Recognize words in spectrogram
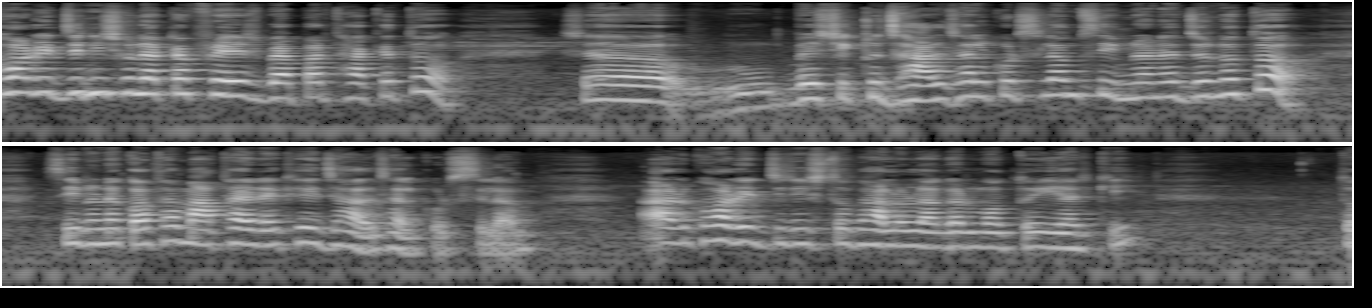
ঘরের জিনিস হলে একটা ফ্রেশ ব্যাপার থাকে তো। বেশ একটু ঝাল ঝাল করছিলাম সিমরানের জন্য তো। সিমরানের কথা মাথায় রেখেই ঝাল ঝাল করছিলাম। আর ঘরের জিনিস তো ভালো লাগার মতোই আর কি। তো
